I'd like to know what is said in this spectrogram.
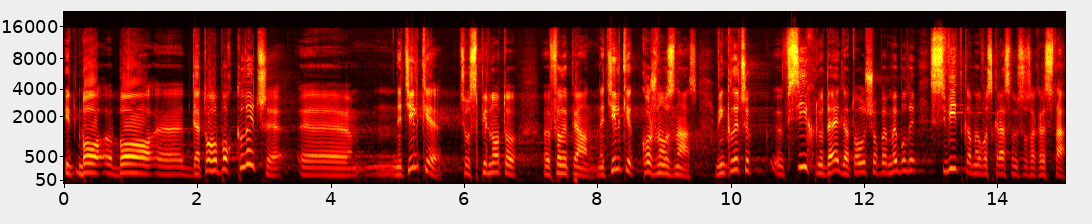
І, бо бо е, для того Бог кличе е, не тільки цю спільноту е, филипян, не тільки кожного з нас, Він кличе всіх людей для того, щоб ми були свідками Воскреслого Ісуса Христа.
